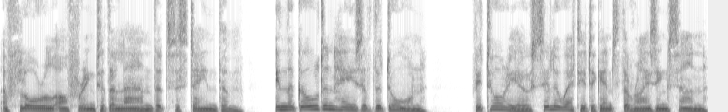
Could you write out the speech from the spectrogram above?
a floral offering to the land that sustained them. In the golden haze of the dawn, Vittorio, silhouetted against the rising sun,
